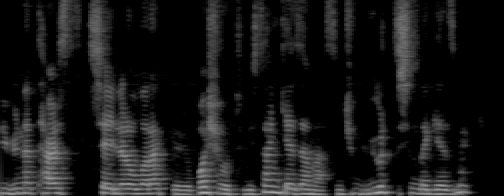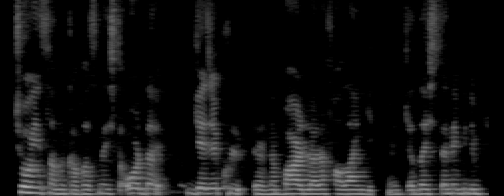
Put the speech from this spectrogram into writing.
birbirine ters şeyler olarak görüyor. Başörtülüysen gezemezsin. Çünkü yurt dışında gezmek çoğu insanın kafasında işte orada gece kulüplerine, barlara falan gitmek ya da işte ne bileyim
